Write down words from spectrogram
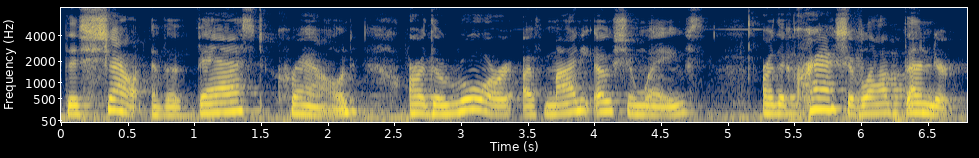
the shout of a vast crowd, or the roar of mighty ocean waves, or the crash of loud thunder.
